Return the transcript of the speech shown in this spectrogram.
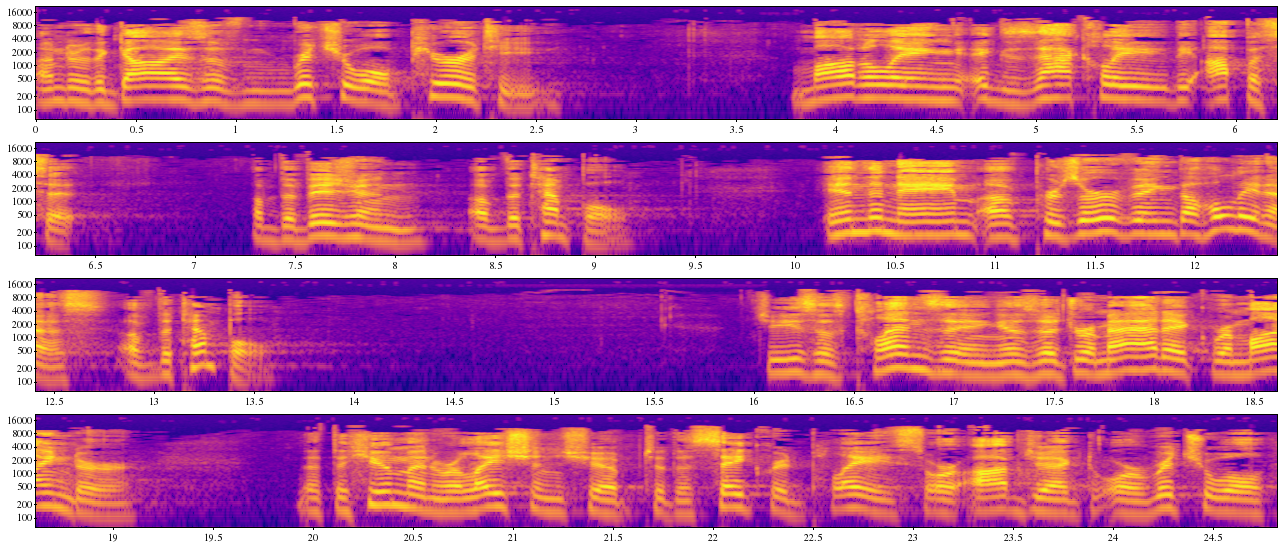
under the guise of ritual purity, modeling exactly the opposite of the vision of the temple in the name of preserving the holiness of the temple. Jesus' cleansing is a dramatic reminder that the human relationship to the sacred place or object or ritual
